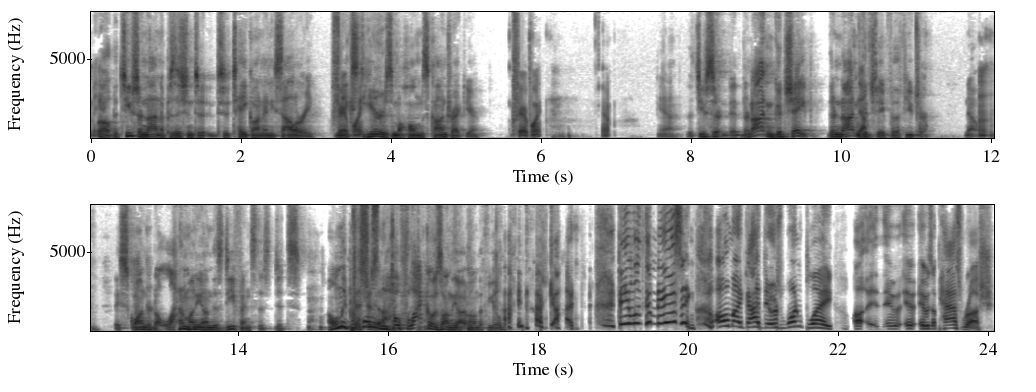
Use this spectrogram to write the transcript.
Maybe. Well, the Chiefs are not in a position to to take on any salary. Fair Next point. year is Mahomes' contract year. Fair point. Yeah, the Chiefs are they're not in good shape. They're not in No. good shape for the future. No, they squandered a lot of money on this defense. That's, that's only That's performing just- when Joe Flacco's on the on the field. God, they looked amazing. Oh my God, there was one play. Uh, it, it- it was a pass rush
